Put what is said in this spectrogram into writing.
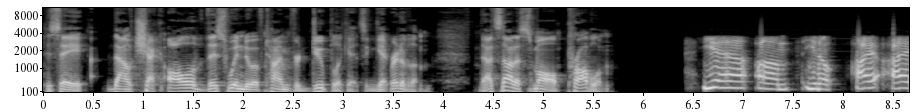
to say, now check all of this window of time for duplicates and get rid of them. That's not a small problem. Yeah, um, you know, I I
